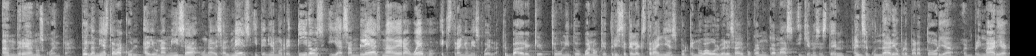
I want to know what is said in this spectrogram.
Andrea nos cuenta. Pues la mía estaba cool. Había una misa una vez al mes y teníamos retiros y asambleas, nada era huevo. Extraño mi escuela. Qué padre, qué, qué bonito. Bueno, qué triste que la extrañes porque no va a volver esa época nunca más. Y quienes estén en secundaria o preparatoria o en primaria,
